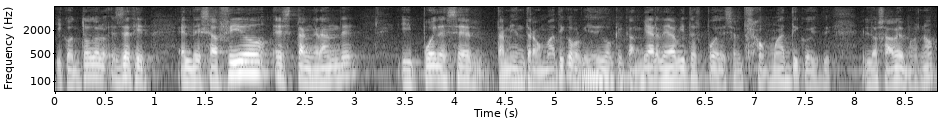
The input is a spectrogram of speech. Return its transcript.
y con todo... Es decir, el desafío es tan grande y puede ser también traumático, porque yo digo que cambiar de hábitos puede ser traumático y, lo sabemos, ¿no?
